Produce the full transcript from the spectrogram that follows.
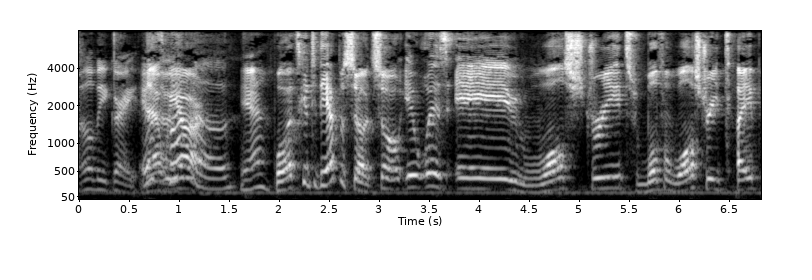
It'll be great. It was That we fun, are. though. Yeah. Well, let's get to the episode. So it was a Wall Street, Wolf of Wall Street type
